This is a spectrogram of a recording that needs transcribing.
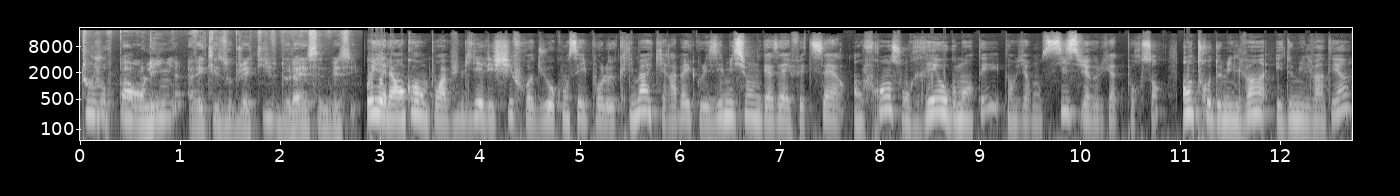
toujours pas en ligne avec les objectifs de la SNBC. Oui, là encore, on pourra publier les chiffres du Haut Conseil pour le climat qui rappellent que les émissions de gaz à effet de serre en France ont réaugmenté d'environ 6,4% entre 2020 et 2021,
